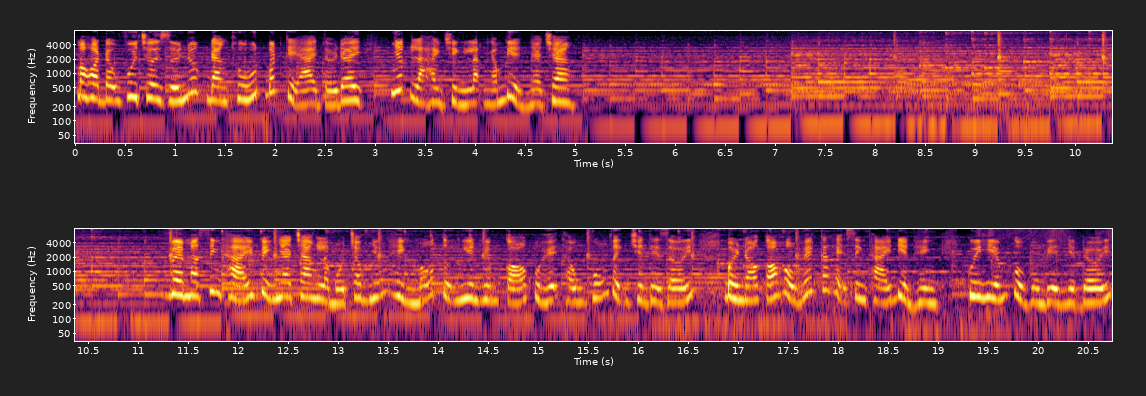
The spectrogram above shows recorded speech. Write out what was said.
mà hoạt động vui chơi dưới nước đang thu hút bất kể ai tới đây, nhất là hành trình lặn ngắm biển Nha Trang. Về mặt sinh thái, Vịnh Nha Trang là một trong những hình mẫu tự nhiên hiếm có của hệ thống vũng vịnh trên thế giới, bởi nó có hầu hết các hệ sinh thái điển hình, quý hiếm của vùng biển nhiệt đới.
